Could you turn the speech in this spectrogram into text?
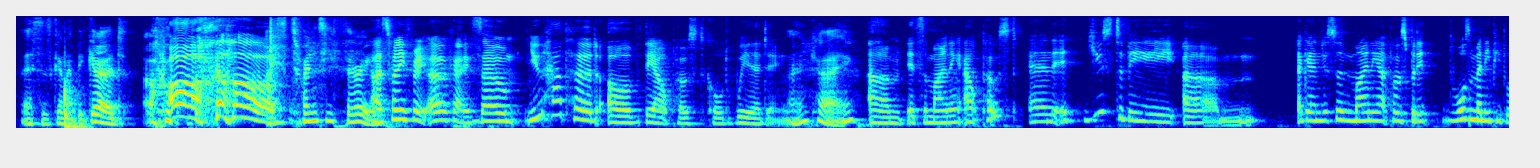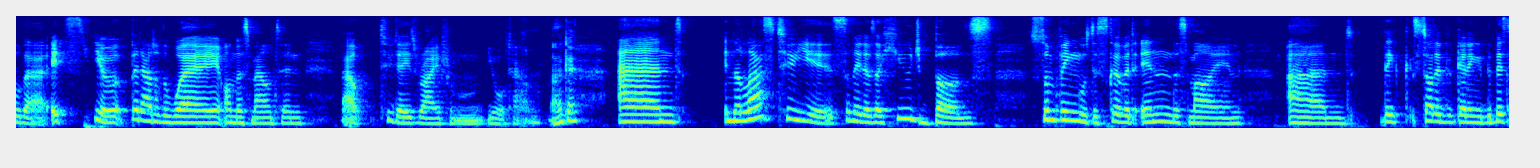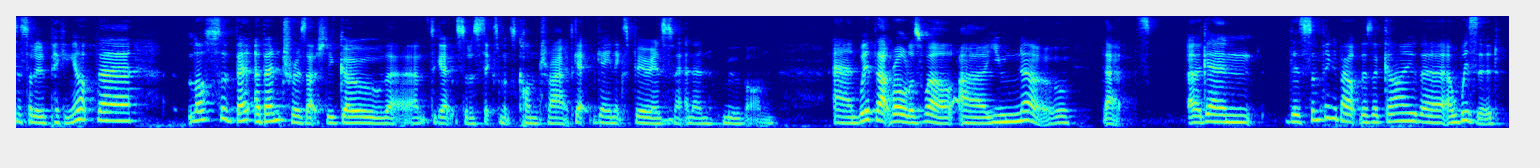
This is going to be good. Oh, oh, it's 23. that's 23. Okay, so you have heard of the outpost called Weirding. Okay. Um, it's a mining outpost, and it used to be, um, again, just a mining outpost, but it wasn't many people there. It's you know a bit out of the way on this mountain, about two days ride from your town. Okay. And in the last two years, suddenly there was a huge buzz. Something was discovered in this mine, and they started getting the business started picking up there. Lots of adventurers actually go there to get sort of six months contract, get gain experience, and then move on. And with that role as well, uh, you know that again, there's something about there's a guy there, a wizard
